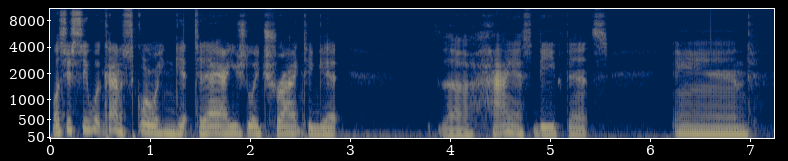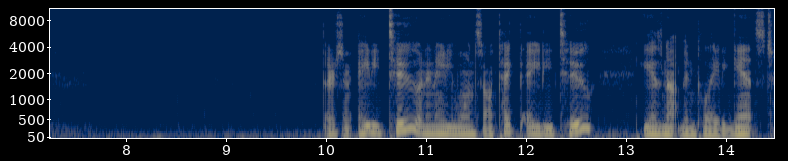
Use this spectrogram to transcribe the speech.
let's just see what kind of score we can get today. I usually try to get the highest defense and there's an 82 and an 81, so I'll take the 82. He has not been played against.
